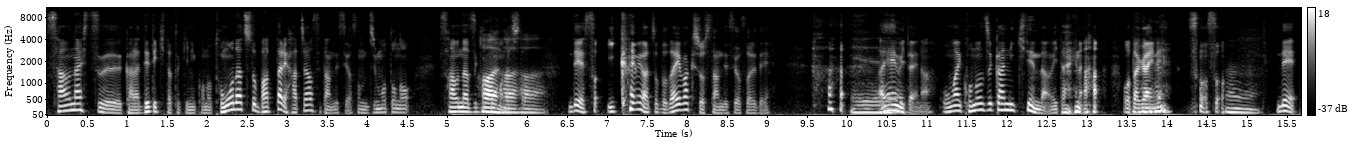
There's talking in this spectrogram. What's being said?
サウナ室から出てきた時に、この友達とばったり鉢合わせたんですよ、その地元のサウナ好き友はいはい達と。はで、そ1回目はちょっと大爆笑したんですよ、それで。い。えあえみたいな。お前この時間に来てんだ、みたいな。お互いね。そうそう。うん。で、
